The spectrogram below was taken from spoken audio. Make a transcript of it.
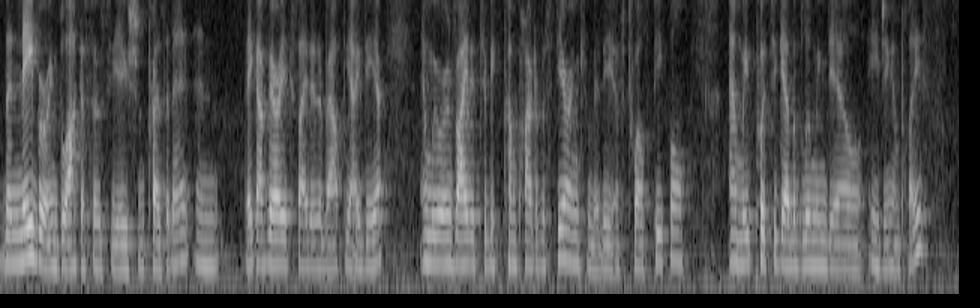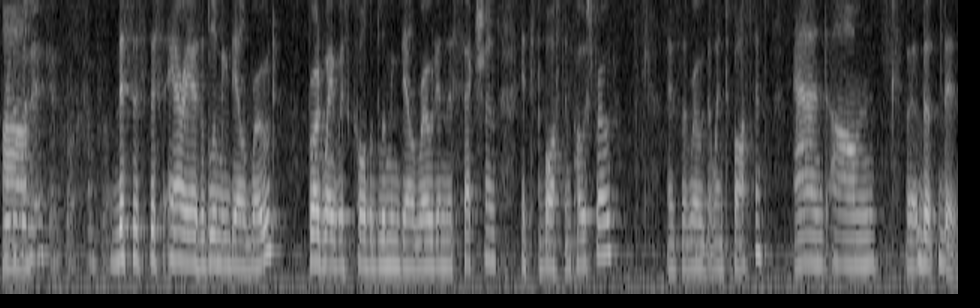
the neighboring block association president, and they got very excited about the idea. And we were invited to become part of a steering committee of 12 people, and we put together Bloomingdale Aging in Place. Where did Uh, the name come from? this is this area is a Bloomingdale Road. Broadway was called the Bloomingdale Road in this section. It's the Boston Post Road. It's the road that went to Boston. And um, the, the,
